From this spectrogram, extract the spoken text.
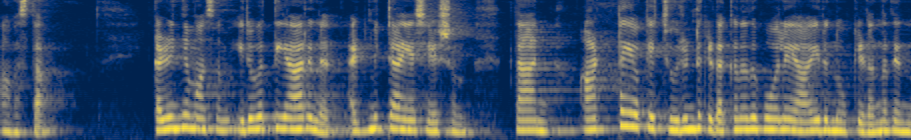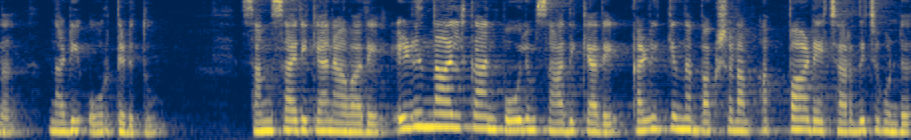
അവസ്ഥ. കഴിഞ്ഞ മാസം ഇരുപത്തിയാറിന് അഡ്മിറ്റായ ശേഷം താൻ അട്ടയൊക്കെ ചുരുണ്ട് കിടക്കുന്നത് പോലെയായിരുന്നു കിടന്നതെന്ന് നടി ഓർത്തെടുത്തു. സംസാരിക്കാനാവാതെ എഴുന്നേൽക്കാൻ പോലും സാധിക്കാതെ കഴിക്കുന്ന ഭക്ഷണം അപ്പാടെ ഛർദ്ദിച്ചുകൊണ്ട്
